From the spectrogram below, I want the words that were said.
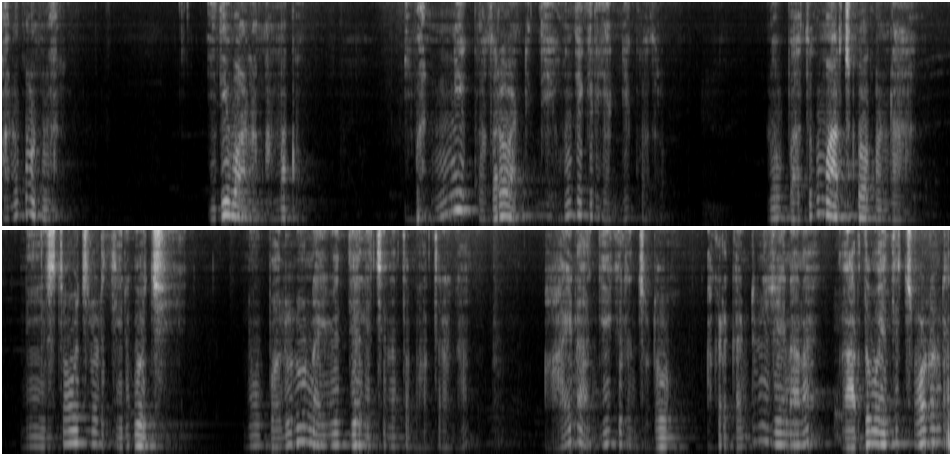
అనుకుంటున్నారు. ఇది వాళ్ళ నమ్మకం. ఇవన్నీ కుదరవండి. దేవుని దగ్గర ఇవన్నీ కుదరవు. నువ్వు బతుకు మార్చుకోకుండా నీ ఇష్టం వచ్చినట్టు తిరిగి వచ్చి నువ్వు బలులు నైవేద్యాలు ఇచ్చినంత మాత్రాన ఆయన అంగీకరించడు. అక్కడ కంటిన్యూ చేయనానా? అర్థమైతే చూడండి.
